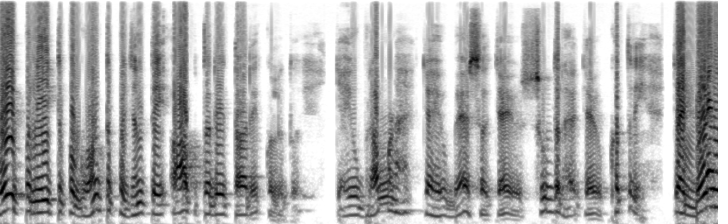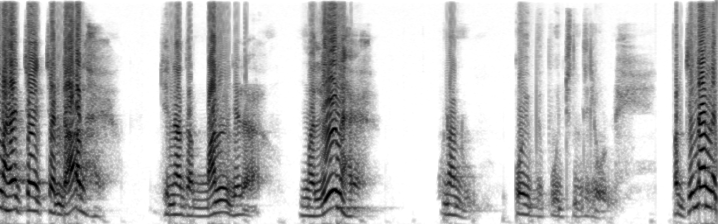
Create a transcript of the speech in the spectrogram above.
ਹੋਏ ਪਨੀਤ ਭਗਵੰਤ ਭਜਨ ਤੇ ਆਪ ਤਰੇ ਤਾਰੇ ਕੁਲ ਦੋਏ। ਚਾਹੇ ਉਹ ਬ੍ਰਾਹਮਣ ਹੈ, ਚਾਹੇ ਉਹ ਵੈਸ ਹੈ, ਚਾਹੇ ਉਹ ਸ਼ੂਦਰ ਹੈ, ਚਾਹੇ ਉਹ ਖੱਤਰੀ ਹੈ, ਚਾਹੇ ਡੋਮ ਹੈ, ਚਾਹੇ ਚੰਡਾਲ ਹੈ, ਜਿਨ੍ਹਾਂ ਦਾ ਮਨ ਜਿਹੜਾ ਮਲੀਨ ਹੈ, ਉਹਨਾਂ ਨੂੰ ਕੋਈ ਵੀ ਪੂਜਣ ਦੀ ਲੋੜ ਨਹੀਂ। ਪਰ ਜਿਨ੍ਹਾਂ ਨੇ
